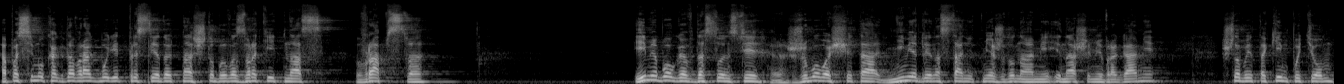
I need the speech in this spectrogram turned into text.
А посему, когда враг будет преследовать нас, чтобы возвратить нас в рабство, имя Бога в достоинстве живого щита немедленно станет между нами и нашими врагами – чтобы таким путем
